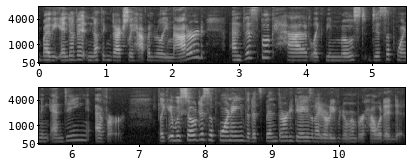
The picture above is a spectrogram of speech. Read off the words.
by the end of it nothing that actually happened really mattered and this book had like the most disappointing ending ever. Like it was so disappointing that it's been 30 days and I don't even remember how it ended.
